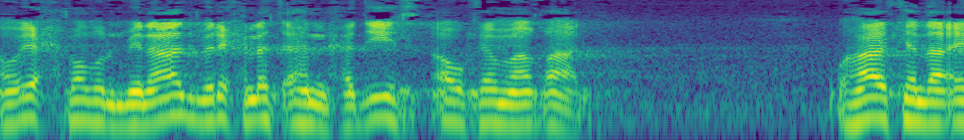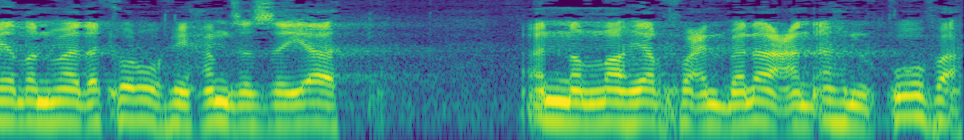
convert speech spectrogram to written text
أو يحفظ البلاد برحلة أهل الحديث أو كما قال. وهكذا أيضا ما ذكروا في حمزة الزيات أن الله يرفع البلاء عن أهل الكوفة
